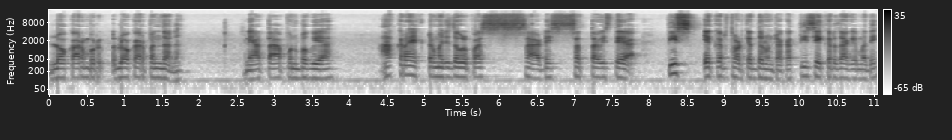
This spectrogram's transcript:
लोकार्म लोकार्पण झालं. आणि आता आपण बघूया अकरा हेक्टर म्हणजे जवळपास साडे सत्तावीस ते तीस एकर थोडक्यात धरून टाका. तीस एकर जागेमध्ये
